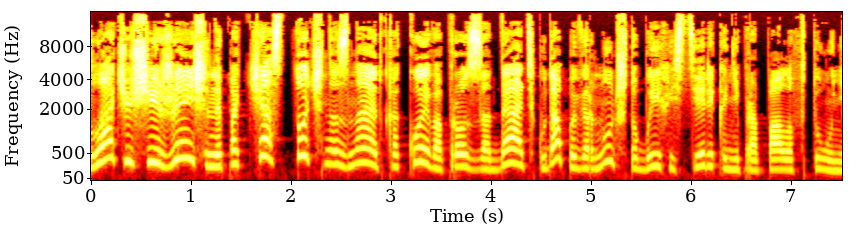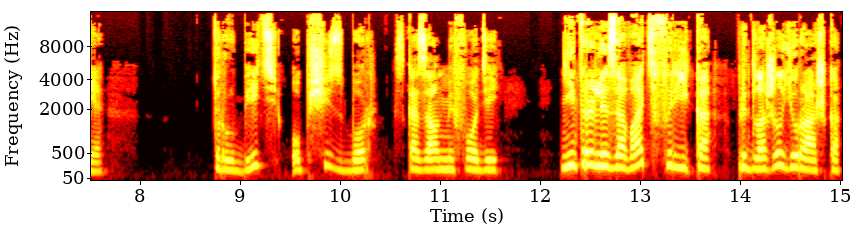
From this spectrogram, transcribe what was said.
«Плачущие женщины подчас точно знают, какой вопрос задать, куда повернуть, чтобы их истерика не пропала в туне». «Трубить общий сбор», — сказал Мефодий. «Нейтрализовать фрика», — предложил Юрашка.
